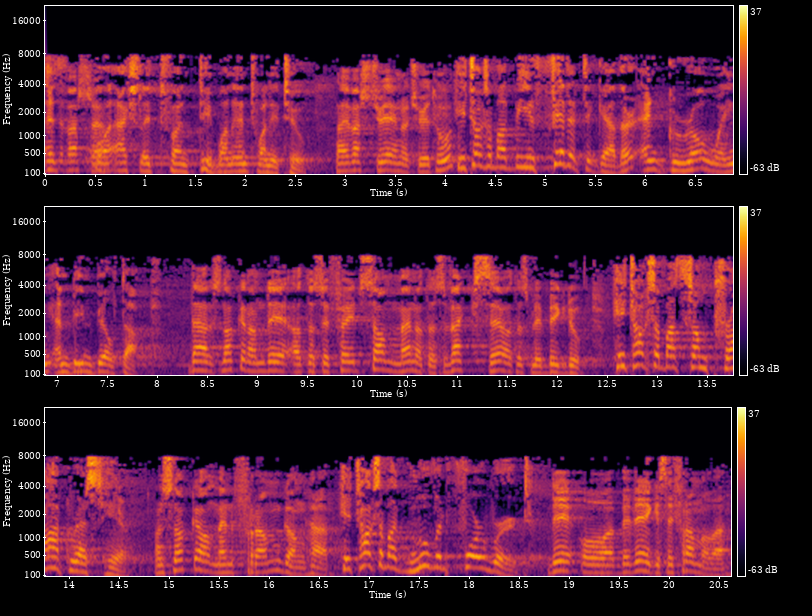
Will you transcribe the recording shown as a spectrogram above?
siste uh, well, actually, 21 and 22. nei, vers 21 og 22. He talks about being fitted together and growing and being built up. Der snakker han om det at oss er føyd sammen, at oss vokser og at oss blir bygd opp. He talks about some progress here. Han snakker om en framgang her. He talks about moving forward. Det å bevege seg framover.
